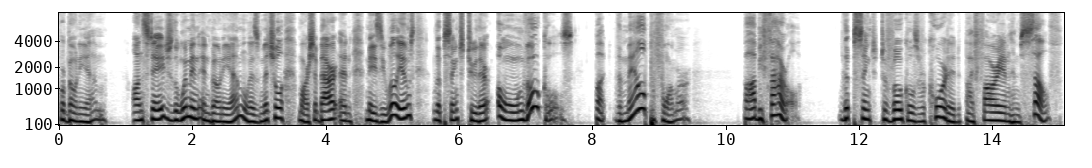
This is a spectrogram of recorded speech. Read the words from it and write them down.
for Boney M. On stage, the women in Boney M, Liz Mitchell, Marcia Barrett, and Maizie Williams, lip synced to their own vocals. But the male performer, Bobby Farrell, lip synced to vocals recorded by Farian himself,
